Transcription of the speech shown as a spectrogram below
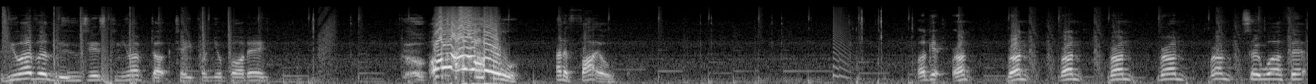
If you ever loses, can you have duct tape on your body? Oh! And a file. Okay, run, run, run, run, run, run. So worth it.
